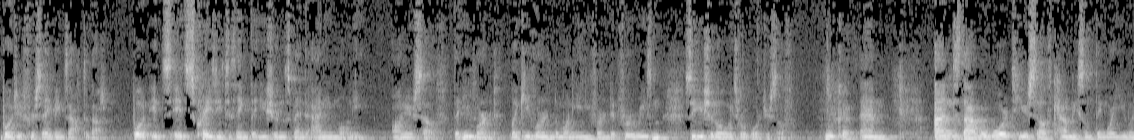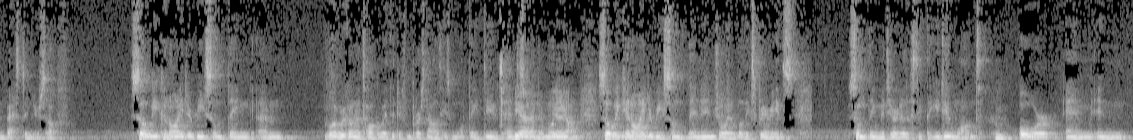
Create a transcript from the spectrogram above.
budget for savings after that. But it's it's crazy to think that you shouldn't spend any money on yourself that you've earned. Like you've earned the money and you've earned it for a reason, so you should always reward yourself. Okay. Um, and that reward to yourself can be something where you invest in yourself. So it can either be something. Um, well, we're going to talk about the different personalities and what they do tend to spend their money yeah. on. So it can either be something an enjoyable experience, something materialistic that you do want, Hmm. or um, in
